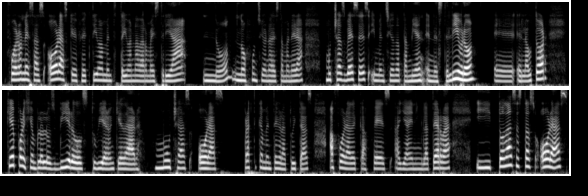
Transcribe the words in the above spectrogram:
fueron esas horas que efectivamente te iban a dar maestría no, no funciona de esta manera. Muchas veces, y menciona también en este libro, eh, el autor que, por ejemplo, los Beatles tuvieron que dar muchas horas prácticamente gratuitas afuera de cafés allá en Inglaterra y todas estas horas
